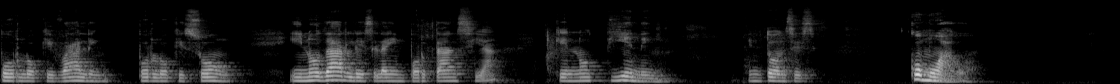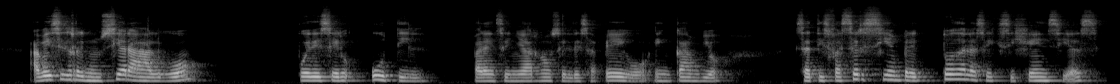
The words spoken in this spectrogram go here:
por lo que valen, por lo que son, y no darles la importancia que no tienen. Entonces, ¿cómo hago? A veces renunciar a algo puede ser útil para enseñarnos el desapego. En cambio, satisfacer siempre todas las exigencias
